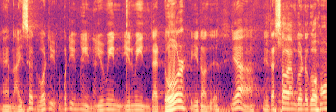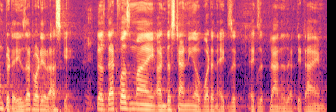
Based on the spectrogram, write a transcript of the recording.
And I said, what do you, what do you mean? You mean, you mean that door? You know, the, yeah, that's how I'm going to go home today. Is that what you're asking? Because that was my understanding of what an exit, exit plan is at the time.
